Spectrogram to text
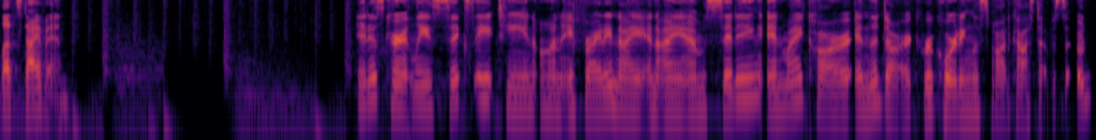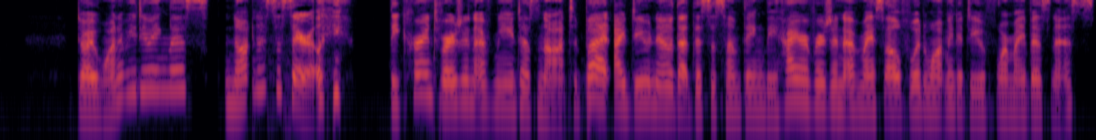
Let's dive in. It is currently 6:18 on a Friday night and I am sitting in my car in the dark recording this podcast episode. Do I want to be doing this? Not necessarily. the current version of me does not, but I do know that this is something the higher version of myself would want me to do for my business.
